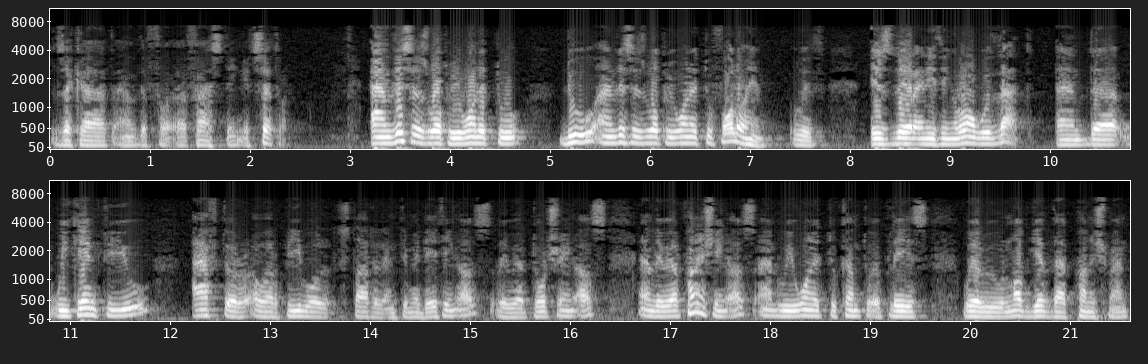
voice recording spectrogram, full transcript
zakat and the uh, fasting, etc. And this is what we wanted to do, and this is what we wanted to follow him with. Is there anything wrong with that? And uh, we came to you after our people started intimidating us, they were torturing us, and they were punishing us, and we wanted to come to a place where we will not get that punishment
